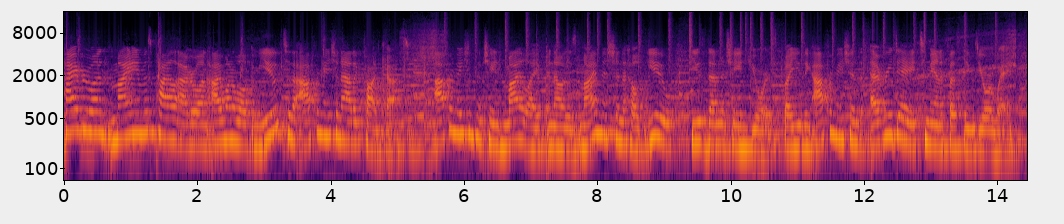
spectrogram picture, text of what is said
Hi everyone, my name is Payal Agarwal and I want to welcome you to the Affirmation Addict podcast. Affirmations have changed my life and now it is my mission to help you use them to change yours by using affirmations every day to manifest things your way.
